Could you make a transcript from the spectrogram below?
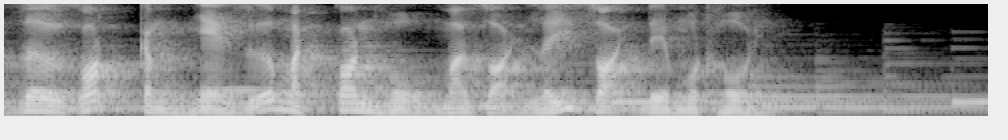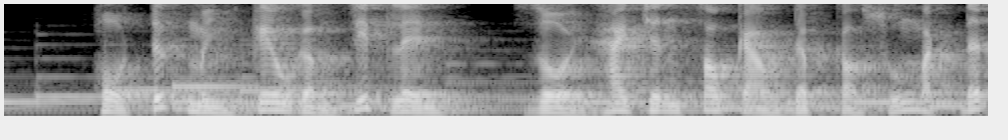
dơ gót cẳng nhẹ giữa mặt con hổ mà dọi lấy dọi để một hồi. Hổ tức mình kêu gầm rít lên, rồi hai chân sau cào đập cào xuống mặt đất,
